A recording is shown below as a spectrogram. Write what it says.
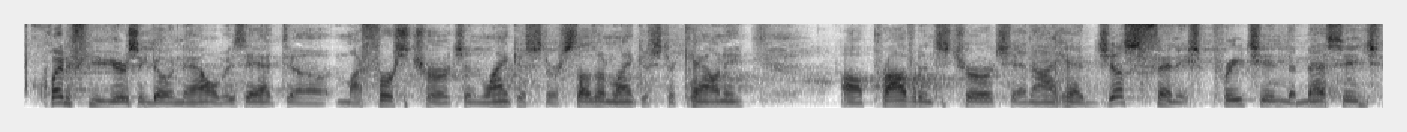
quite a few years ago now. I was at uh, my first church in Lancaster, southern Lancaster County, uh, Providence Church, and I had just finished preaching the message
